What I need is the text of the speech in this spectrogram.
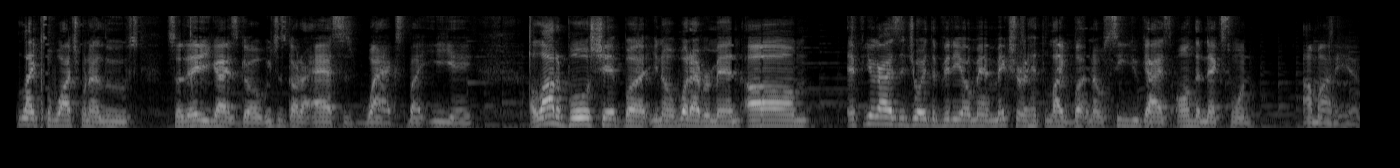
like to watch when I lose. So there you guys go. We just got our asses waxed by EA. A lot of bullshit, but you know, whatever, man. Um, if you guys enjoyed the video, man, make sure to hit the like button. I will see you guys on the next one. I'm out of here.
